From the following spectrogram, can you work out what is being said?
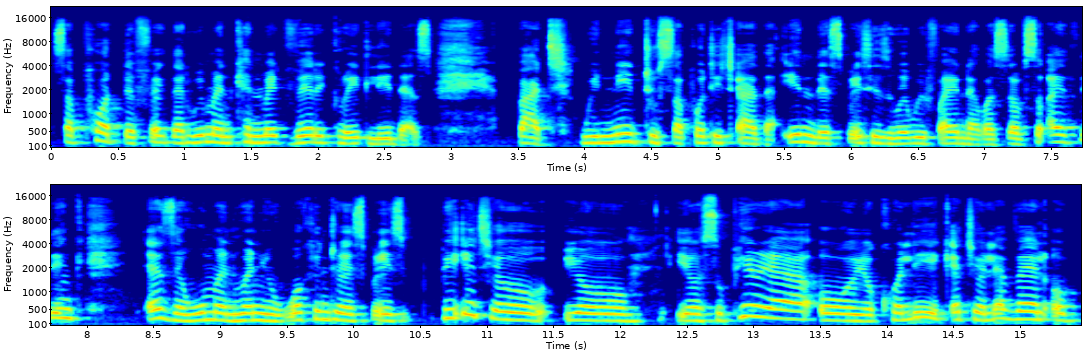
support the fact that women can make very great leaders. But we need to support each other in the spaces where we find ourselves. So i think as a woman when you walk into a space be it your your your superior or your colleague at your level or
